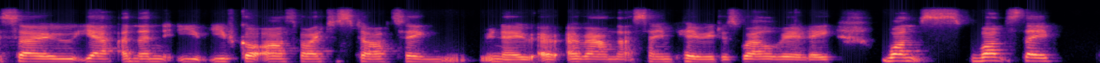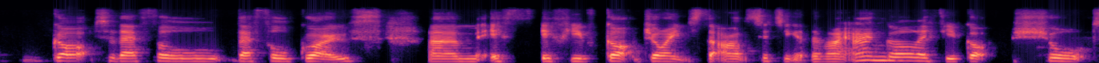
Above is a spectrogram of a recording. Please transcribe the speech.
so yeah, and then you, have got arthritis starting, you know, a, around that same period as well. Really, once once they've got to their full their full growth um, if if you've got joints that aren't sitting at the right angle if you've got short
